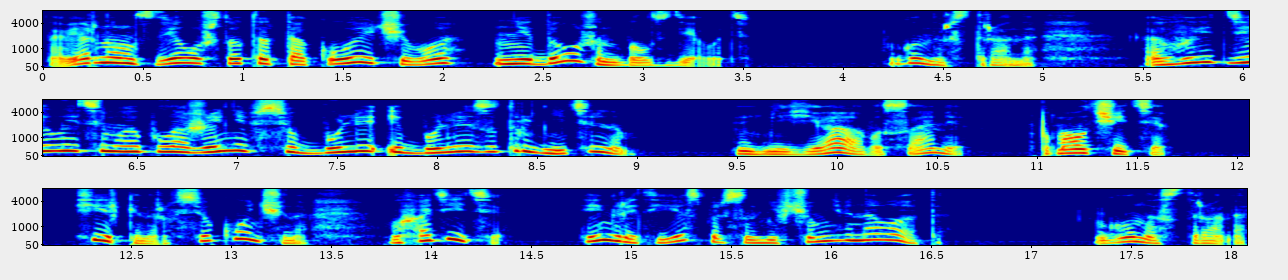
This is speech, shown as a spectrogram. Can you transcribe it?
Наверное, он сделал что-то такое, чего не должен был сделать. Гонор странно. Вы делаете мое положение все более и более затруднительным. Не я, а вы сами. Помолчите. Фиркинер, все кончено. Выходите. Ингрид Есперсон ни в чем не виновата. Гуна странно.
